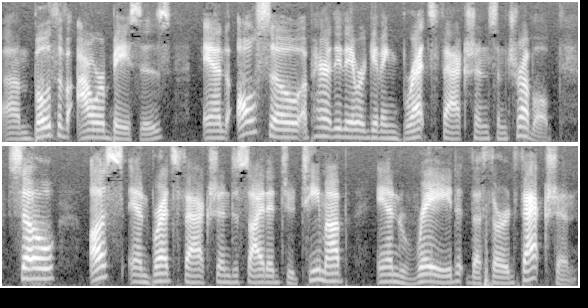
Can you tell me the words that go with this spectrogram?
um, both of our bases, and also apparently they were giving Brett's faction some trouble. So us and Brett's faction decided to team up and raid the third faction.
